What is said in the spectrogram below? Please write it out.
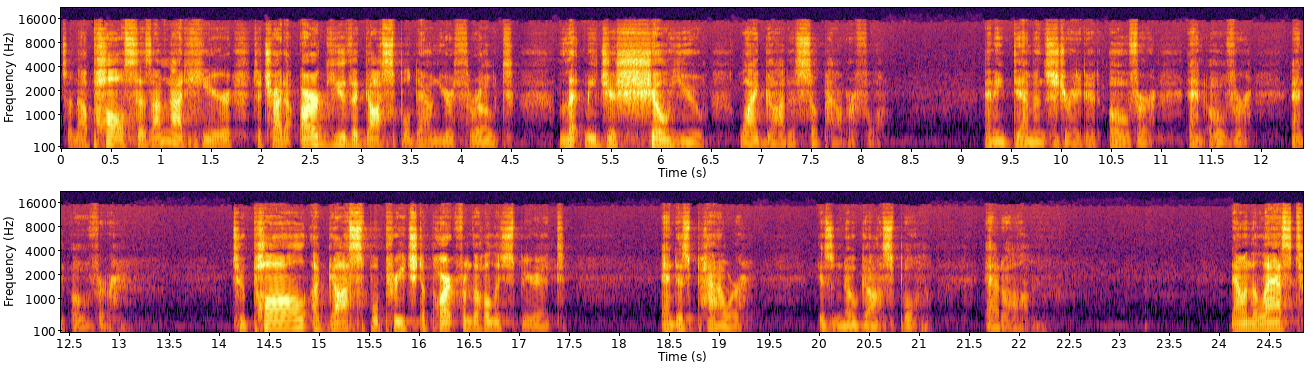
So now Paul says, I'm not here to try to argue the gospel down your throat. Let me just show you why God is so powerful. And he demonstrated over and over and over. To Paul, a gospel preached apart from the Holy Spirit and his power is no gospel at all. Now, in the last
